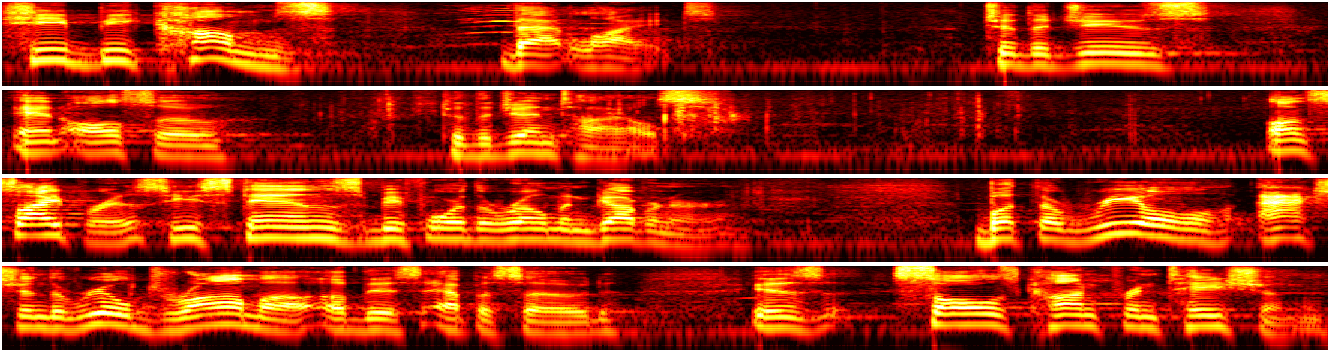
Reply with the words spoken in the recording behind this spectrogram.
he becomes that light to the Jews and also to the Gentiles. On Cyprus, he stands before the Roman governor. But the real action, the real drama of this episode is Saul's confrontation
